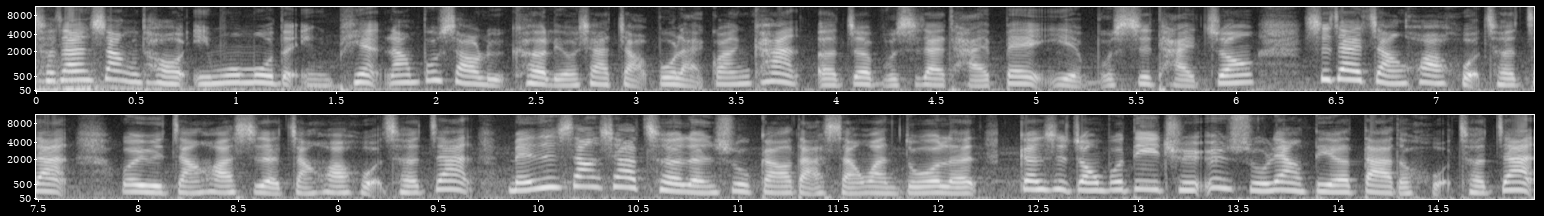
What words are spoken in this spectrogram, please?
车站上头一幕幕的影片，让不少旅客留下脚步来观看。而这不是在台北，也不是台中，是在彰化火车站。位于彰化市的彰化火车站，每日上下车人数高达三万多人，更是中部地区运输量第二大的火车站。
